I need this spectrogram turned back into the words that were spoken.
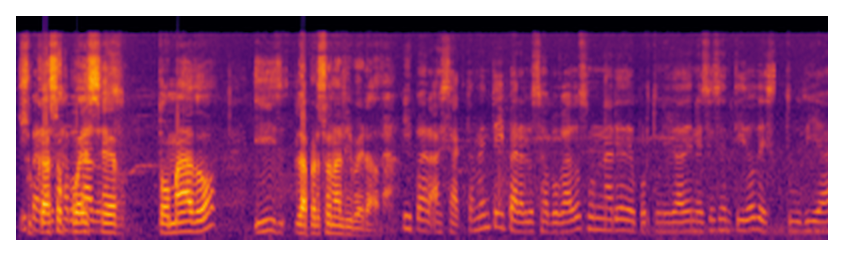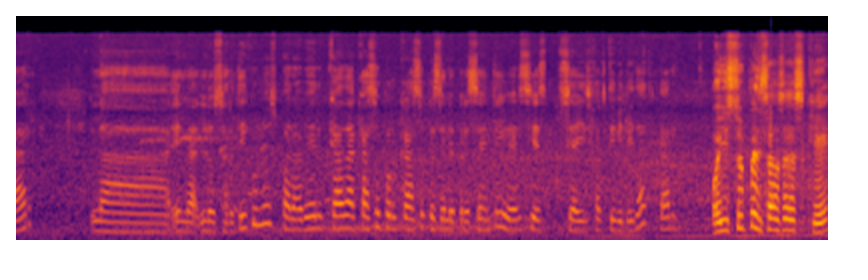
su caso puede ser tomado y la persona liberada. Y para, exactamente, y para los abogados un área de oportunidad en ese sentido de estudiar los artículos para ver cada caso por caso que se le presente y ver si, es, si hay factibilidad, claro. Oye, estoy pensando, ¿sabes qué?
